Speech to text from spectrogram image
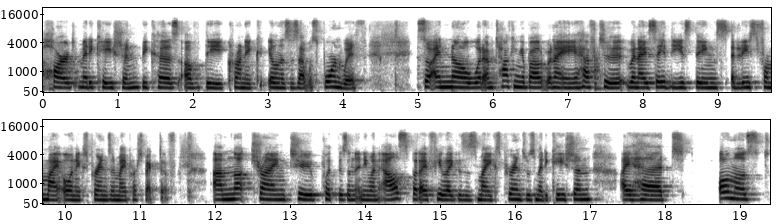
hard medication because of the chronic illnesses I was born with. So I know what I'm talking about when I have to when I say these things at least from my own experience and my perspective. I'm not trying to put this on anyone else, but I feel like this is my experience with medication. I had almost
